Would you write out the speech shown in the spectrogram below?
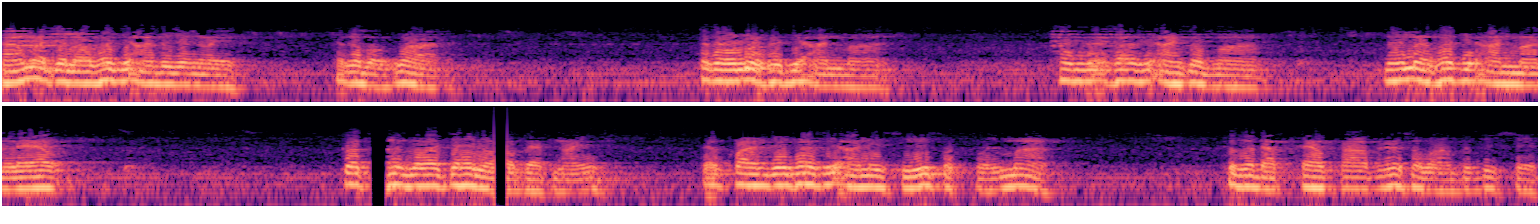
ถามว่าจะรอพระที่อ่านเป็นยังไงท่านก็บอกว่าถ้าเราเรียกพระที่อ่านมา ท่านพระที่อ่านก็มาในเมื่อพระที่อ่านมาแล้ว ก็ท่านว่าจะให้รอแบบไหน แต่ความจริงพระที่อ่านในสีสดสวยมากก็ระดับแพรวพราวเป็นสว่างเป็นพิเศษ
